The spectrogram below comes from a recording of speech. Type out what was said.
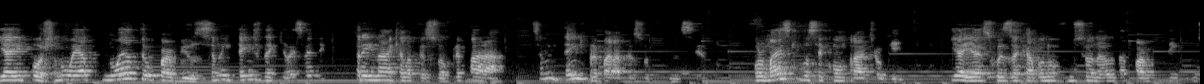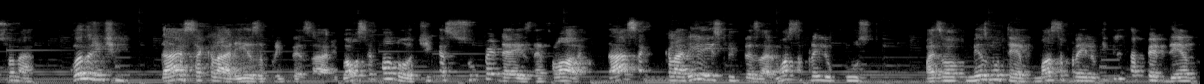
e aí, poxa, não é, não é o teu core business, você não entende daquilo, aí você vai ter que treinar aquela pessoa, preparar. Você não entende preparar a pessoa financeira. Por mais que você contrate alguém. E aí as coisas acabam não funcionando da forma que tem que funcionar. Quando a gente dá essa clareza para o empresário, igual você falou, dica super 10, né? Falou, olha, dá essa clareia isso para o empresário, mostra para ele o custo, mas ao mesmo tempo mostra para ele o que, que ele está perdendo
